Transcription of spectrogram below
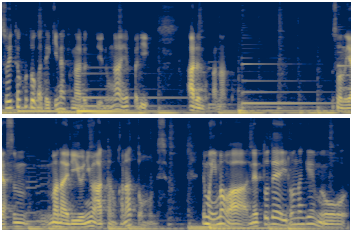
そういったことができなくなるっていうのがやっぱりあるのかなと。その休まない理由にはあったのかなと思うんですよ。でも今はネットでいろんなゲームを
